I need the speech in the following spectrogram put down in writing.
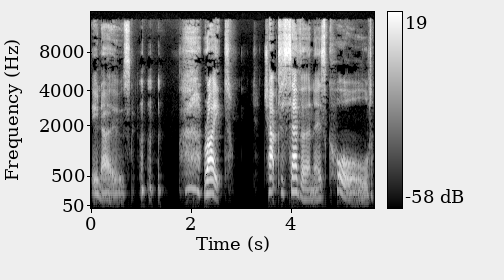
Who knows? right. Chapter 7 is called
